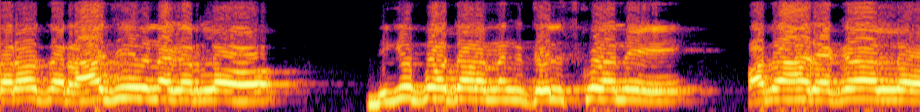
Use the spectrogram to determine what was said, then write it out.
తర్వాత రాజీవ్ నగర్లో దిగిపోతాడని తెలుసుకొని పదహారు ఎకరాల్లో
